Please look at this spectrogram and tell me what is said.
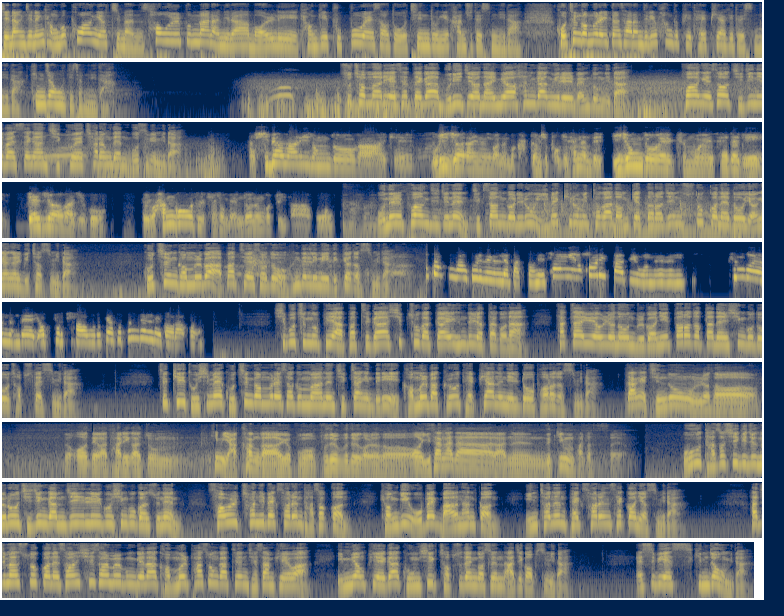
진앙지는 경북 포항이었지만 서울뿐만 아니라 멀리 경기 북부에서도 진동이 감지됐습니다. 고층 건물에 있던 사람들이 황급히 대피하기도 했습니다. 김정우 기자입니다. 수천 마리의 새떼가 무리지어 날며 한강 위를 맴돕니다. 포항에서 지진이 발생한 직후에 촬영된 모습입니다. 한 10여 마리 정도가 이렇게 무리지어 다니는 거는 뭐 가끔씩 보긴 했는데 이 정도의 규모의 새들이 떼지어가지고 그리고 한 곳을 계속 맴도는 것도 이상하고 오늘 포항 지진은 직선 거리로 200km가 넘게 떨어진 수도권에도 영향을 미쳤습니다. 고층 건물과 아파트에서도 흔들림이 느껴졌습니다. 쿵쾅쿵쾅 소리 들길래 봤더니 성인 허리까지 오는 큰 거였는데 옆으로 좌우로 계속 흔들리더라고요. 15층 높이의 아파트가 10초 가까이 흔들렸다거나 탁자 위에 올려놓은 물건이 떨어졌다는 신고도 접수됐습니다. 특히 도심의 고층 건물에서 근무하는 직장인들이 건물 밖으로 대피하는 일도 벌어졌습니다. 땅에 진동 울려서 어 내가 다리가 좀 힘이 약한가 이거 부들부들거려서 어 이상하다라는 느낌은 받았어요. 오후 5시 기준으로 지진 감지 119 신고 건수는 서울 1235건, 경기 541건, 인천은 133건이었습니다. 하지만 수도권에선 시설물 붕괴나 건물 파손 같은 재산 피해와 인명 피해가 공식 접수된 것은 아직 없습니다. SBS 김정우입니다.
